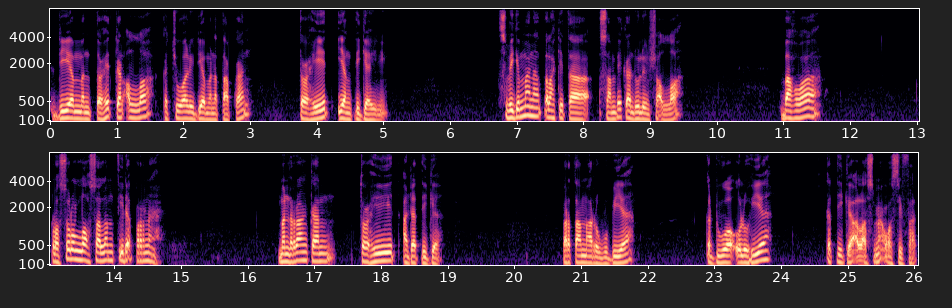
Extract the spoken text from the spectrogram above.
dia mentauhidkan Allah kecuali dia menetapkan tauhid yang tiga ini. Sebagaimana telah kita sampaikan dulu insya Allah bahwa Rasulullah SAW tidak pernah menerangkan tauhid ada tiga. Pertama rububiyah, kedua uluhiyah, ketiga al-asma wa sifat.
